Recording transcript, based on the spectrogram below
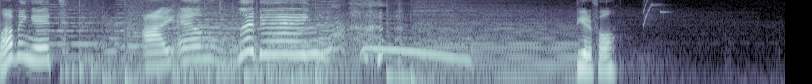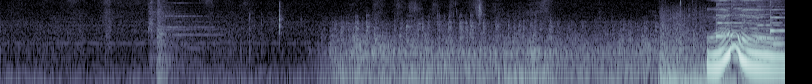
Loving it! I am living! Beautiful. Ooh.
